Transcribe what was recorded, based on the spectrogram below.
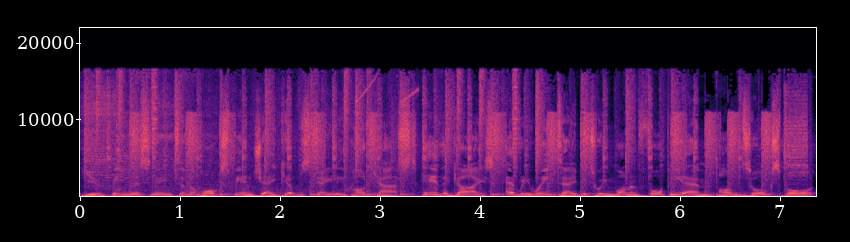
You've been listening to the Hawksbee and Jacobs Daily Podcast. Hear the guys every weekday between 1 and 4 p.m. on Talksport.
